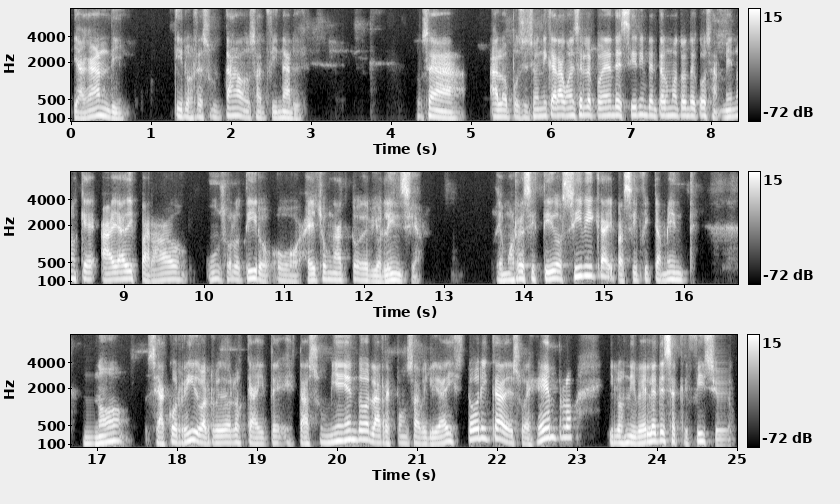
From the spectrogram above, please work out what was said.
y a Gandhi y los resultados al final. O sea, a la oposición nicaragüense le pueden decir, inventar un montón de cosas, menos que haya disparado un solo tiro o ha hecho un acto de violencia. Hemos resistido cívica y pacíficamente. No se ha corrido al ruido de los caites, está asumiendo la responsabilidad histórica de su ejemplo y los niveles de sacrificio.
